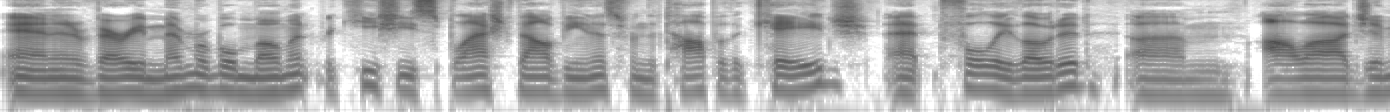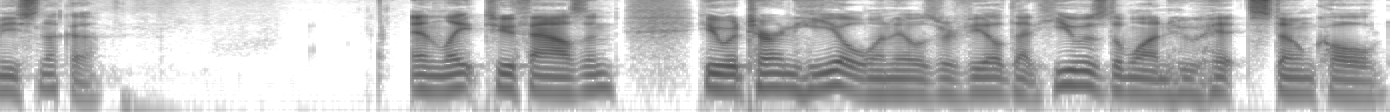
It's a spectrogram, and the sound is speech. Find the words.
And in a very memorable moment, Rikishi splashed Val Venis from the top of the cage at Fully Loaded, um, a la Jimmy Snuka in late 2000, he would turn heel when it was revealed that he was the one who hit Stone Cold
